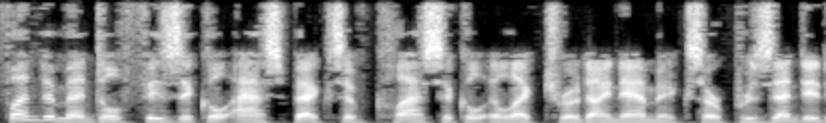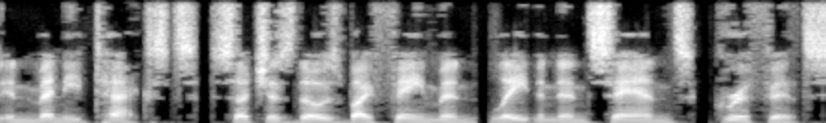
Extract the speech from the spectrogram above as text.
Fundamental physical aspects of classical electrodynamics are presented in many texts, such as those by Feynman, Leighton and Sands, Griffiths,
